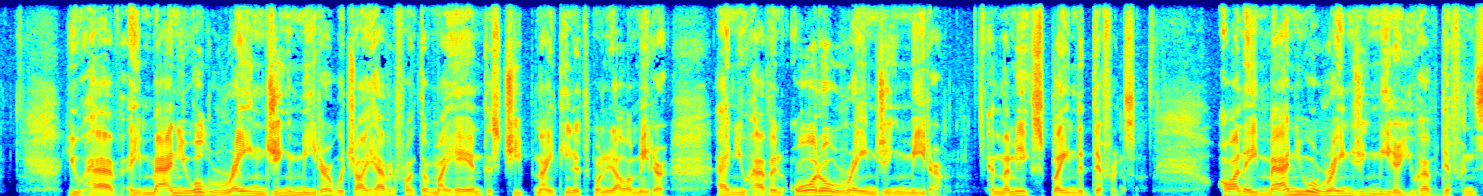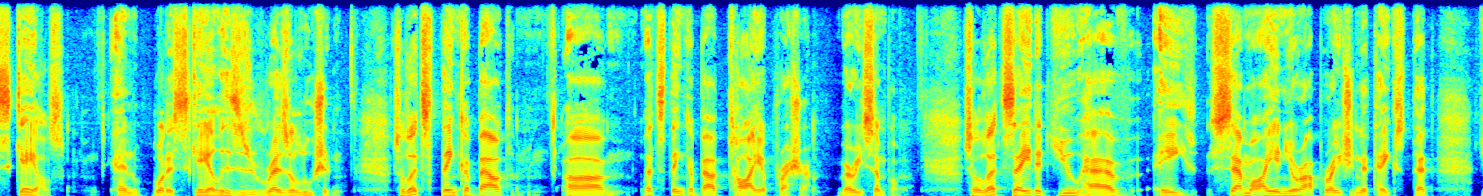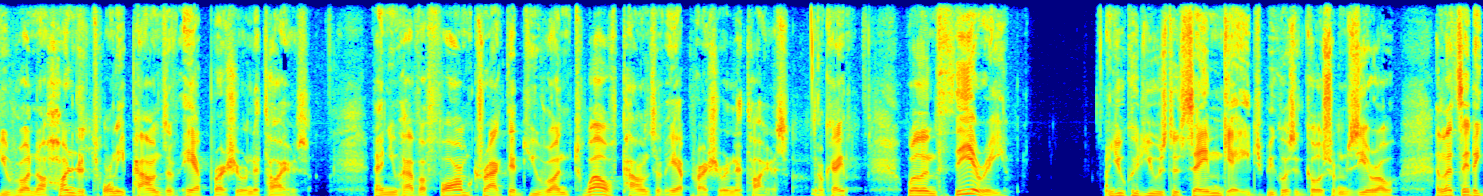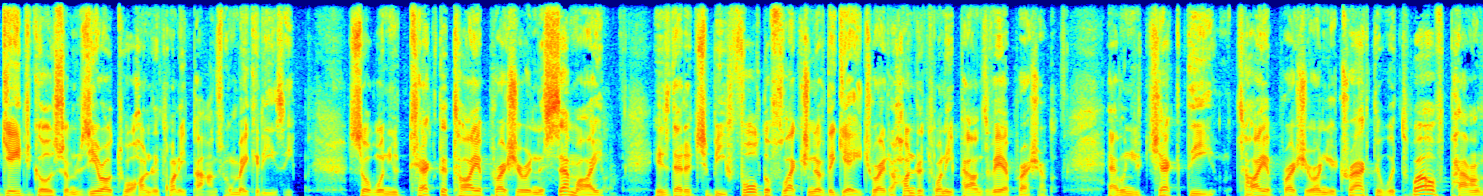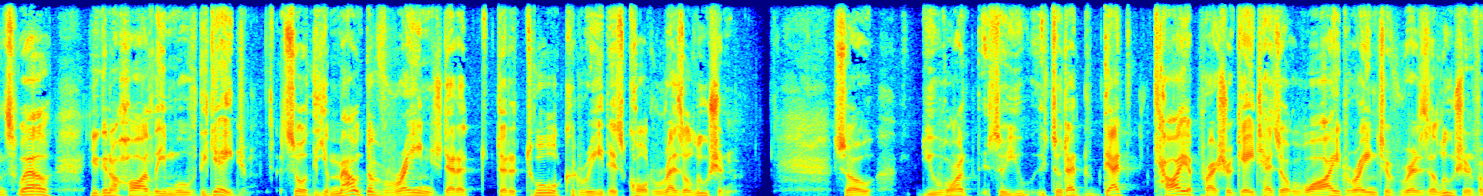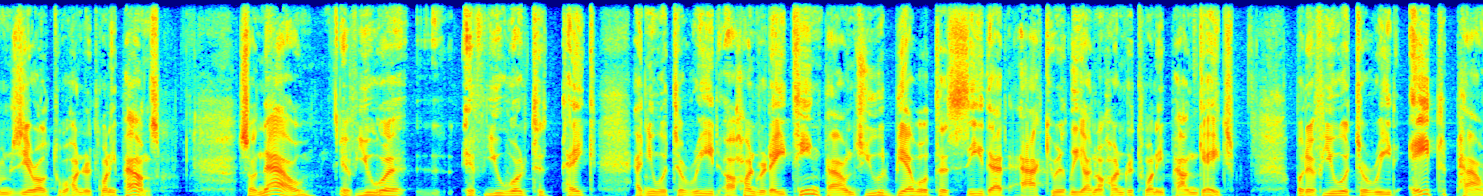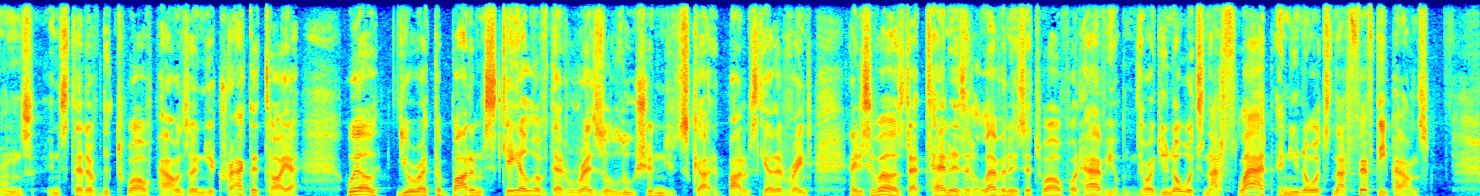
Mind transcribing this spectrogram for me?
You have a manual ranging meter, which I have in front of my hand, this cheap 19 or $20 meter, and you have an auto ranging meter. And let me explain the difference. On a manual ranging meter, you have different scales. And what a scale is is resolution. So let's think about uh, let's think about tire pressure. Very simple. So let's say that you have a semi in your operation that takes that you run 120 pounds of air pressure in the tires. Then you have a farm track that you run 12 pounds of air pressure in the tires. Okay. Well, in theory, you could use the same gauge because it goes from zero. And let's say the gauge goes from zero to 120 pounds. We'll make it easy. So when you check the tire pressure in the semi, is that it should be full deflection of the gauge, right? 120 pounds of air pressure. And when you check the tire pressure on your tractor with 12 pounds, well, you're going to hardly move the gauge. So the amount of range that a, that a tool could read is called resolution. So you want so you so that that tire pressure gauge has a wide range of resolution from zero to 120 pounds. So now, if you were if you were to take and you were to read 118 pounds, you would be able to see that accurately on a 120 pound gauge. But if you were to read eight pounds instead of the 12 pounds on your tractor tire, well, you're at the bottom scale of that resolution. It's got bottom scale of that range. And you say, well, is that 10? Is it 11? Is it 12? What have you? Or you know it's not flat and you know it's not 50 pounds.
